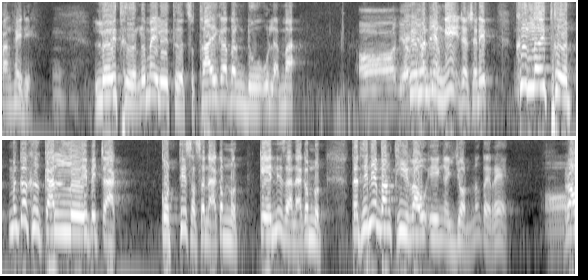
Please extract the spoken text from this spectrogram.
ฟังให้ดีอืมอืมเลยเถิดหรือไม่เลยเถิดสุดท้ายก็ต้องดูอุลามะอ๋อเดี๋ยวคือมันเดี๋วอย่างนี้จะชริปคือเลยเถิดมันก็คือการเลยไปจากกฎที่ศาสนากำหนด เกณฑ์ที่ศาสนากำหนด แต่ทีนี้บางทีเราเองอะหย่อนตั้งแต่แรกอ๋อ เรา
